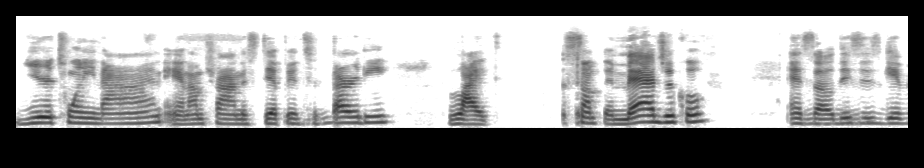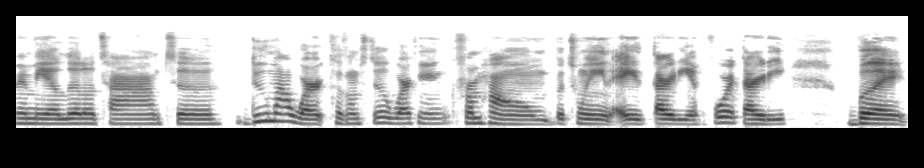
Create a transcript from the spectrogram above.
year 29 and I'm trying to step into mm-hmm. 30 like something magical. And so mm-hmm. this is giving me a little time to do my work because I'm still working from home between 8:30 and 4:30, but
